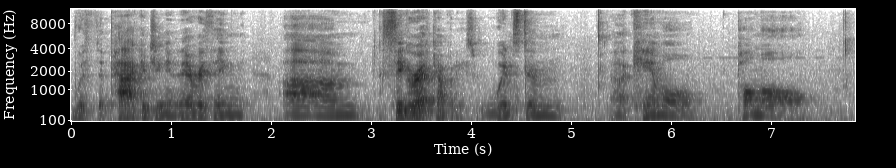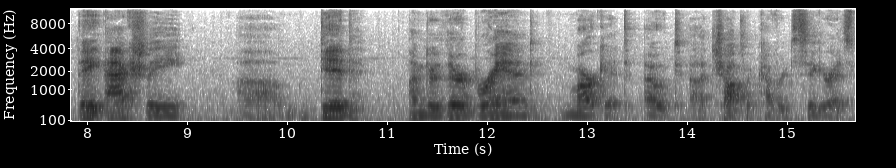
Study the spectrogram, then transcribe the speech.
with the packaging and everything, um, cigarette companies, Winston, uh, Camel, Pall Mall, they actually uh, did under their brand market out uh, chocolate covered cigarettes,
